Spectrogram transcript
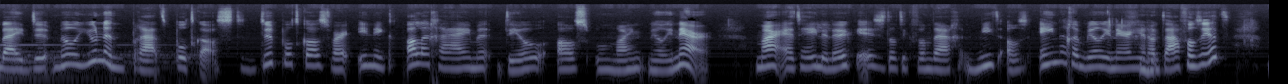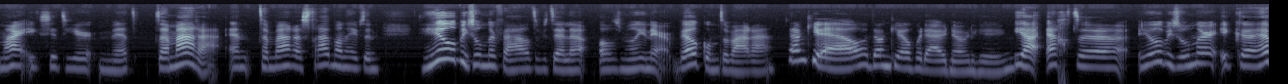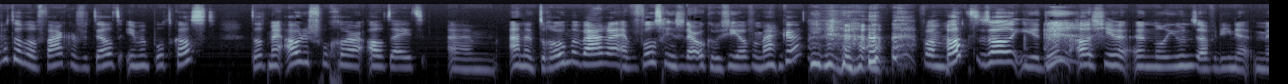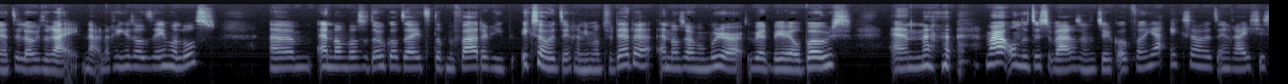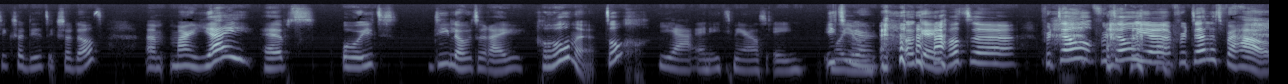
Welkom bij de Miljoenenpraat podcast. De podcast waarin ik alle geheimen deel als online miljonair. Maar het hele leuke is dat ik vandaag niet als enige miljonair hier aan tafel zit. Maar ik zit hier met Tamara. En Tamara Straatman heeft een heel bijzonder verhaal te vertellen als miljonair. Welkom Tamara. Dankjewel, dankjewel voor de uitnodiging. Ja, echt uh, heel bijzonder. Ik uh, heb het al wel vaker verteld in mijn podcast. Dat mijn ouders vroeger altijd um, aan het dromen waren. En vervolgens gingen ze daar ook ruzie over maken. Van wat zal je doen als je een miljoen zou verdienen met de loterij? Nou, dan gingen ze altijd helemaal los. Um, en dan was het ook altijd dat mijn vader riep: Ik zou het tegen niemand vertellen. En dan zou mijn moeder werd weer heel boos. En, maar ondertussen waren ze natuurlijk ook van: Ja, ik zou het in reisjes, ik zou dit, ik zou dat. Um, maar jij hebt ooit die loterij gewonnen, toch? Ja, en iets meer als één. Iets meer. Oké, okay, wat. Uh, vertel, vertel, je, vertel het verhaal.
